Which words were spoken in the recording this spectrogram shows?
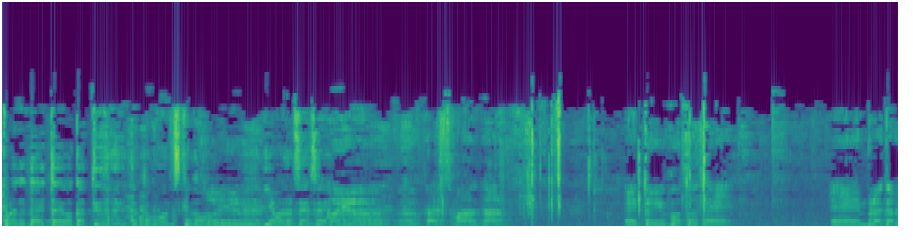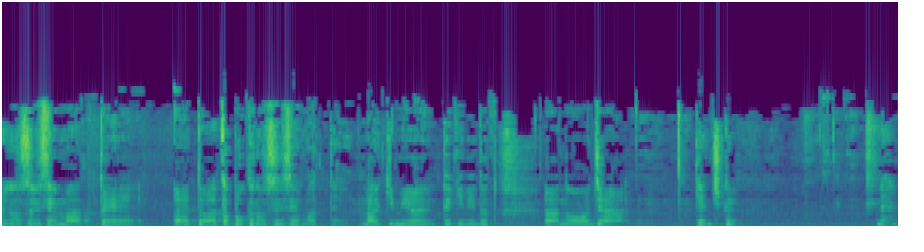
これで大体分かっていただいたと思うんですけどそういう山田先生。そういううんカリスマがある、えーということで、えー村上の推薦もあって、えー、とあと僕の推薦もあってまあ君は適任だと。あのじゃあ建築。ね。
